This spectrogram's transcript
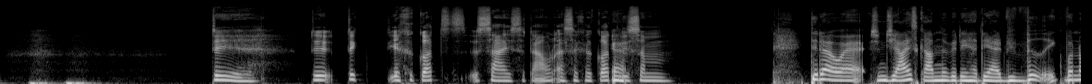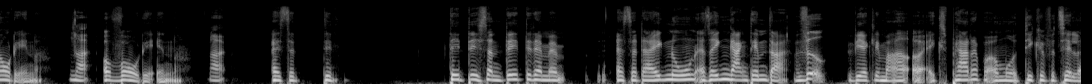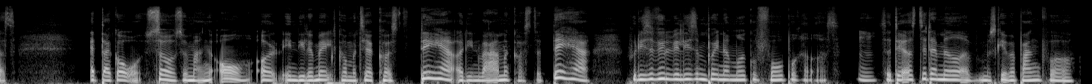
det, det, det, jeg kan godt size down. Altså, jeg kan godt Ja. ligesom... Det der jo er, synes jeg, skræmmende ved det her, det er, at vi ved ikke, hvornår det ender. Nej. Og hvor det ender. Nej. Altså, det, det, det er sådan det, det der med, altså der er ikke nogen, altså ikke engang dem, der ved virkelig meget og er eksperter på området, de kan fortælle os, at der går så og så mange år, og en lille mælk kommer til at koste det her, og din varme koster det her, fordi så vil vi ligesom på en eller anden måde kunne forberede os. Mm. Så det er også det der med at måske være bange for,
